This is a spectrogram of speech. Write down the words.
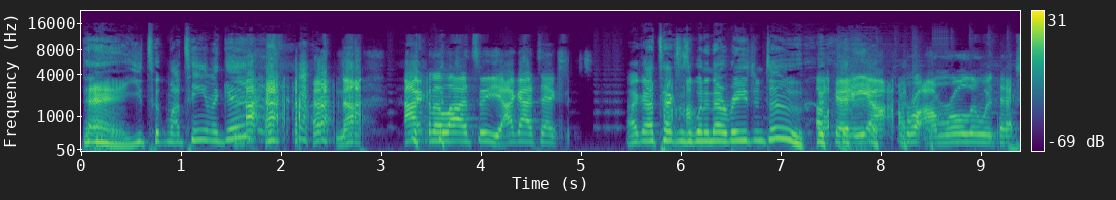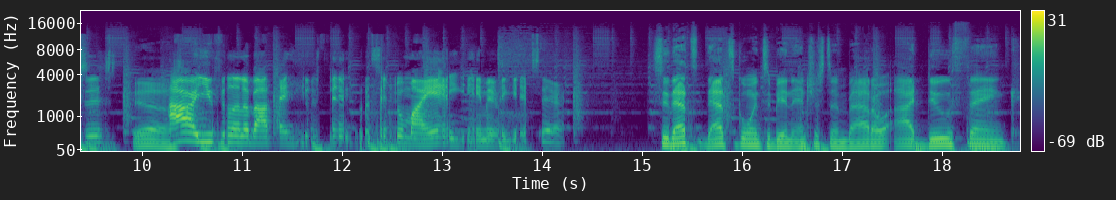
Dang, you took my team again. not, not gonna lie to you, I got Texas. I got Texas winning that region too. Okay, yeah, I'm, ro- I'm rolling with Texas. yeah. How are you feeling about that Houston potential Miami game if it gets there? See, that's that's going to be an interesting battle. I do think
